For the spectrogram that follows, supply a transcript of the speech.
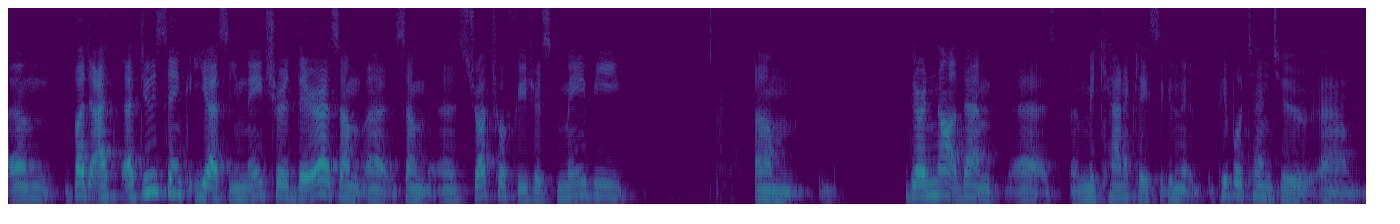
um, but I I do think yes in nature there are some uh, some uh, structural features maybe. Um, they're not that uh, mechanically significant. People tend to, um,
